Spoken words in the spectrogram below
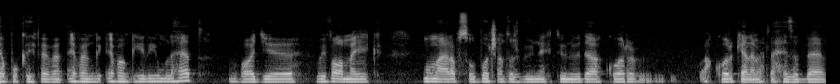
apokrif evangélium lehet, vagy, vagy valamelyik ma már abszolút bocsánatos bűnnek tűnő, de akkor, akkor kellemetlen helyzetbe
